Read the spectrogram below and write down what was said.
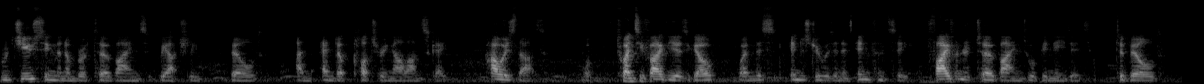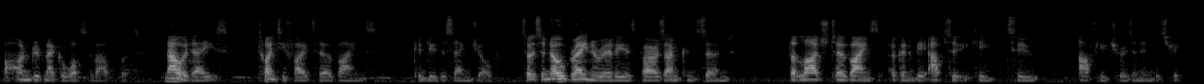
reducing the number of turbines we actually build and end up cluttering our landscape. How is that? Well, 25 years ago, when this industry was in its infancy, 500 turbines would be needed to build 100 megawatts of output. Nowadays, 25 turbines can do the same job. So it's a no-brainer really as far as I'm concerned but large turbines are going to be absolutely key to our future as an industry.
